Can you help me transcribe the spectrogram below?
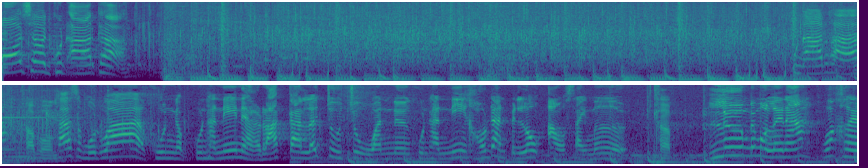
ขอเชิญคุณอาร์ตค่ะ คะครับผม ถ้าสมมติว่าคุณกับคุณฮันนี่เนี่ยรักกันแล้วจู่ๆวันหนึ่งคุณฮันนี่เขาดันเป็นโรคอัลไซเมอร์ ครับ ลืมไปหมดเลยนะ ว่าเคย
